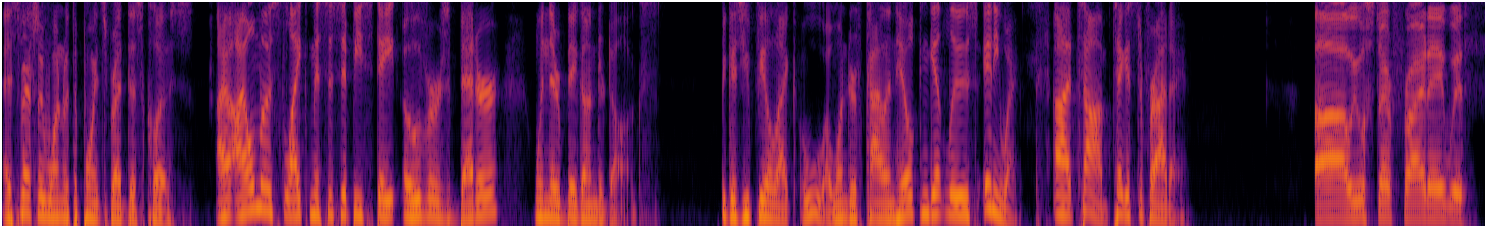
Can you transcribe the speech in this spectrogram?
especially one with the point spread this close. I, I almost like Mississippi State overs better when they're big underdogs because you feel like, ooh, I wonder if Kylan Hill can get loose. Anyway, uh, Tom, take us to Friday. Uh, we will start Friday with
